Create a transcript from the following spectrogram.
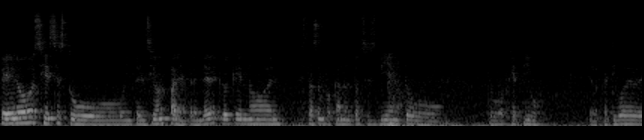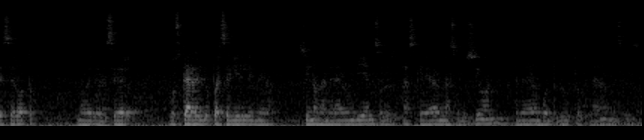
Pero si esa es tu intención para emprender, creo que no en- estás enfocando entonces bien tu, tu objetivo. El objetivo debe de ser otro, no debe de ser buscar el, perseguir el dinero, sino generar un bien, crear una solución, generar un buen producto, generar un buen servicio.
